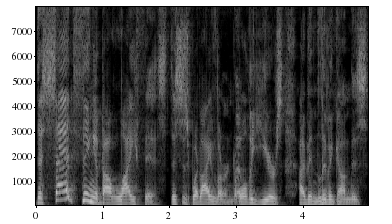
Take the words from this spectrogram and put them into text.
the sad thing about life is this is what I learned all the years I've been living on this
